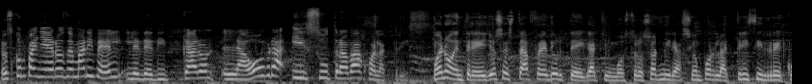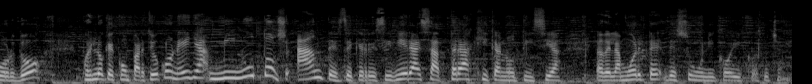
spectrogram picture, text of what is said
Los compañeros de Maribel le dedicaron la obra y su trabajo a la actriz. Bueno, entre ellos está Freddy Ortega, quien mostró su admiración por la actriz y recordó pues lo que compartió con ella minutos antes de que recibiera esa trágica noticia, la de la muerte de su único hijo. Escuchemos.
